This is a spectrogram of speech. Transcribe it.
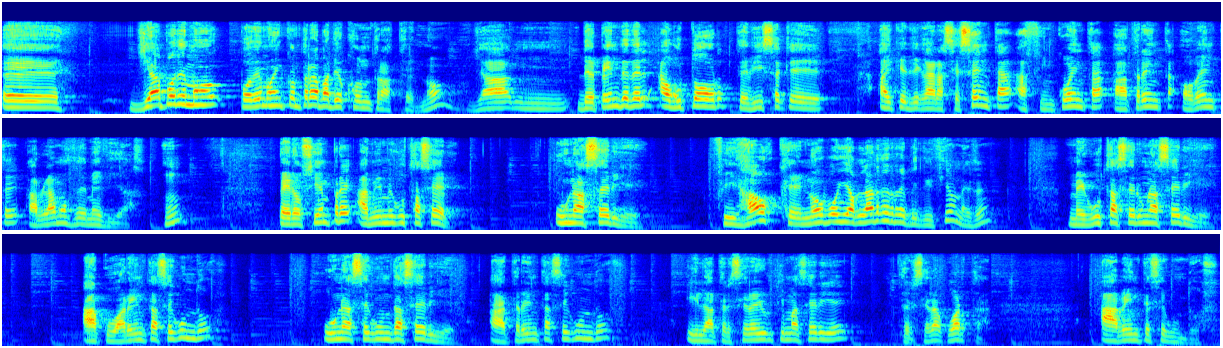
Eh, ya podemos, podemos encontrar varios contrastes, ¿no? Ya mm, depende del autor, te dice que hay que llegar a 60, a 50, a 30 o 20, hablamos de medias. Pero siempre a mí me gusta hacer una serie. Fijaos que no voy a hablar de repeticiones, ¿eh? Me gusta hacer una serie a 40 segundos, una segunda serie a 30 segundos y la tercera y última serie, tercera cuarta, a 20 segundos.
